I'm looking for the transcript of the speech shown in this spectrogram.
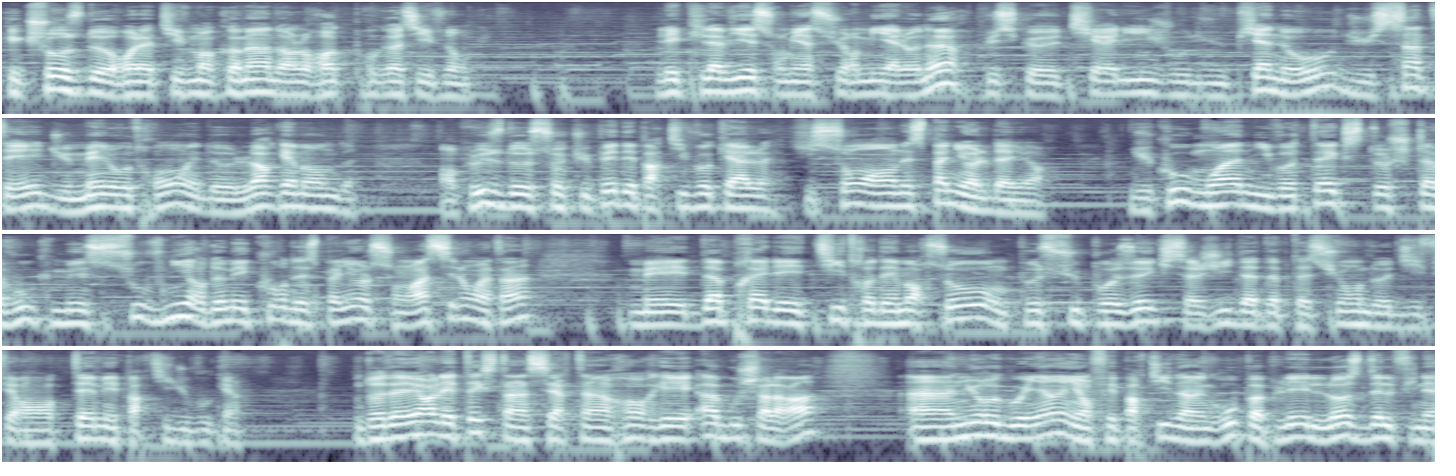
Quelque chose de relativement commun dans le rock progressif donc. Les claviers sont bien sûr mis à l'honneur puisque Tirelli joue du piano, du synthé, du mélotron et de l'orgamande, en plus de s'occuper des parties vocales, qui sont en espagnol d'ailleurs. Du coup, moi, niveau texte, je t'avoue que mes souvenirs de mes cours d'espagnol sont assez lointains, mais d'après les titres des morceaux, on peut supposer qu'il s'agit d'adaptations de différents thèmes et parties du bouquin. On doit d'ailleurs les textes à un certain Jorge Abuchalra, un Uruguayen ayant fait partie d'un groupe appelé Los Delfines.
